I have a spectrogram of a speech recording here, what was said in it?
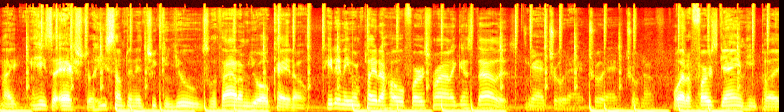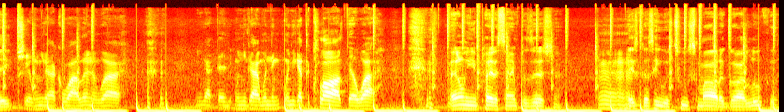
like he's an extra. He's something that you can use. Without him, you're okay though. He didn't even play the whole first round against Dallas. Yeah, true that, true that, true enough. Well, the first game he played, Shit, when you got Kawhi Leonard, why? you got that when you got when, the, when you got the claw out there, why? they don't even play the same position. Mhm. It's because he was too small to guard Luka.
